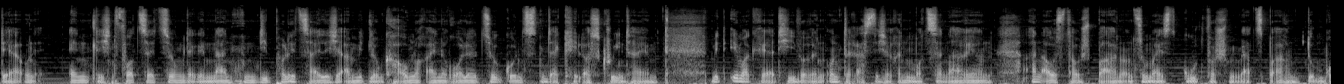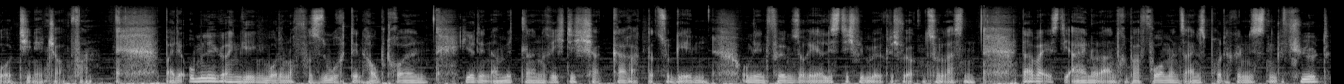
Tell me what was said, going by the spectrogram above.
der endlichen Fortsetzung der genannten die polizeiliche Ermittlung kaum noch eine Rolle zugunsten der Killer Screentime, mit immer kreativeren und drastischeren Mordszenarien an austauschbaren und zumeist gut verschmerzbaren Dumbo-Teenager-Opfern. Bei der Umleger hingegen wurde noch versucht, den Hauptrollen hier den Ermittlern richtig Charakter zu geben, um den Film so realistisch wie möglich wirken zu lassen. Dabei ist die ein oder andere Performance eines Protagonisten gefühlt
